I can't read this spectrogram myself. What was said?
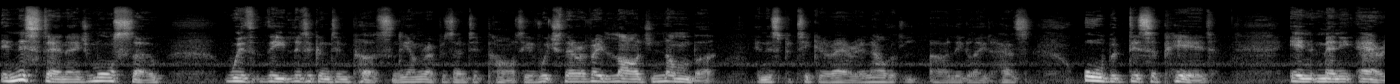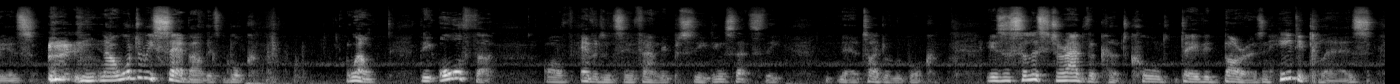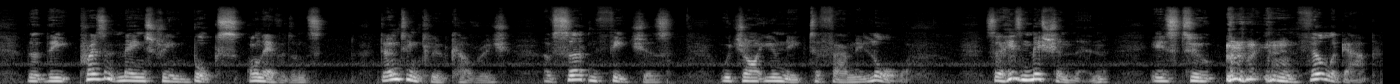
in this day and age more so with the litigant in person, the unrepresented party, of which there are a very large number in this particular area now that uh, legal aid has all but disappeared in many areas. now, what do we say about this book? Well, the author of Evidence in Family Proceedings, that's the uh, title of the book, is a solicitor advocate called David Burrows, and he declares that the present mainstream books on evidence don't include coverage of certain features which are unique to family law. So his mission then is to fill the gap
